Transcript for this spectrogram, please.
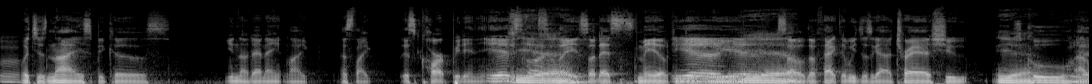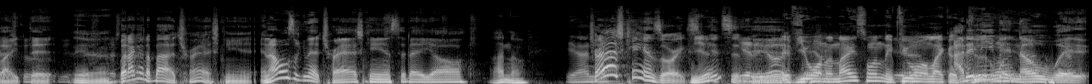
Mm. which is nice because you know that ain't like it's like it's carpet in it. Yeah, it's It's carpet. so that smell can Yeah, get weird. yeah. Yeah. So the fact that we just got a trash chute Yeah. is cool. Yeah, I like cool. that. Yeah. But I gotta buy a trash can, and I was looking at trash cans today, y'all. I know. Yeah, I know. Trash cans are expensive, Yeah, they dude. are. If you want a nice one, if you want like a I didn't good even one, know what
